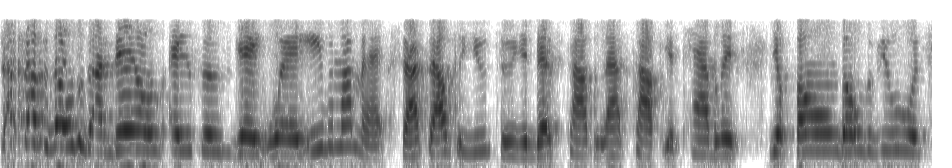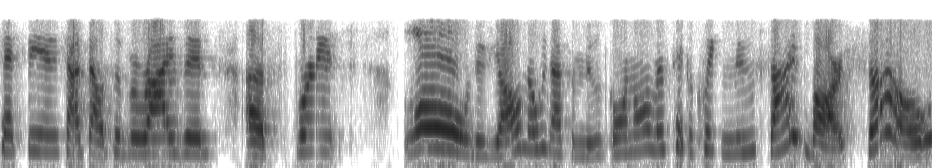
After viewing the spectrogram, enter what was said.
Shout out to those who got Dell's, Asus, Gateway, even my Mac. Shout out to you too, your desktop, laptop, your tablet, your phone. Those of you who are checked in, shout out to Verizon, uh, Sprint. Oh, did y'all know we got some news going on? Let's take a quick news sidebar. So,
